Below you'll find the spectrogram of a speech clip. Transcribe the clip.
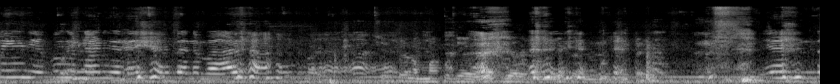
నేను చెప్పుకున్నాను కదా తన బాధ చెప్పానమ్మా కొద్దిగా ఎంత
